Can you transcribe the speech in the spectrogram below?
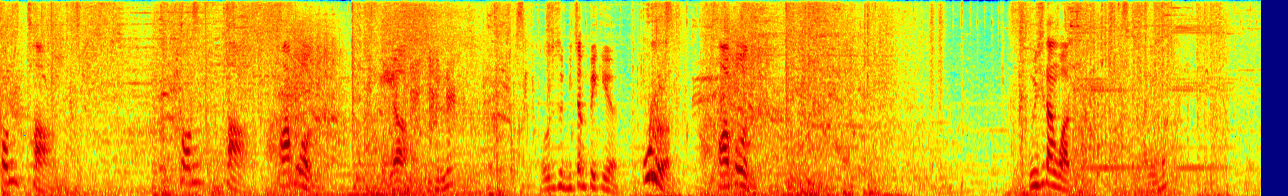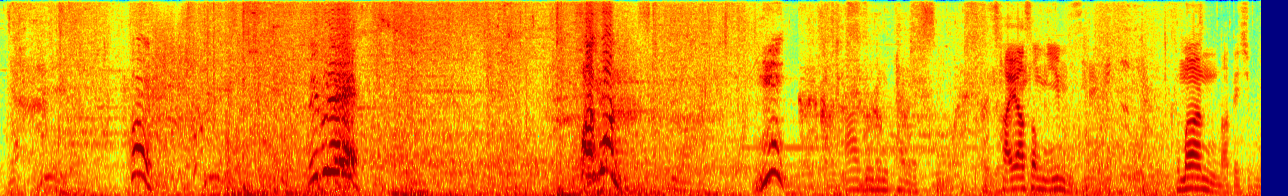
편타 편타 화곤 야 이길래? 어디서 밑장 뺏기야 오르 화곤 의심한 것 같아 아닌가? 형! 왜 그래! 화곤! 음! 아군이 당했습니다. 사야성님 그만 나대시고요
